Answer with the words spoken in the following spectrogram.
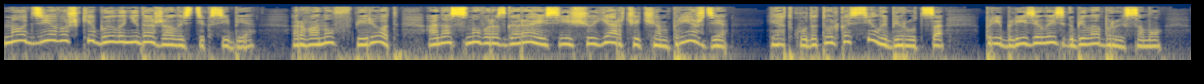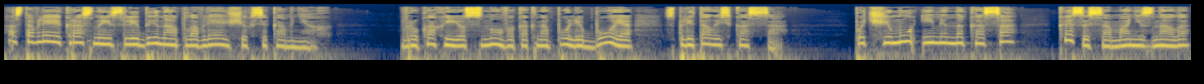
Но девушке было не до жалости к себе. Рванув вперед, она снова разгораясь еще ярче, чем прежде, и откуда только силы берутся — приблизилась к белобрысому, оставляя красные следы на оплавляющихся камнях. В руках ее снова, как на поле боя, сплеталась коса. Почему именно коса, Кэс и сама не знала.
